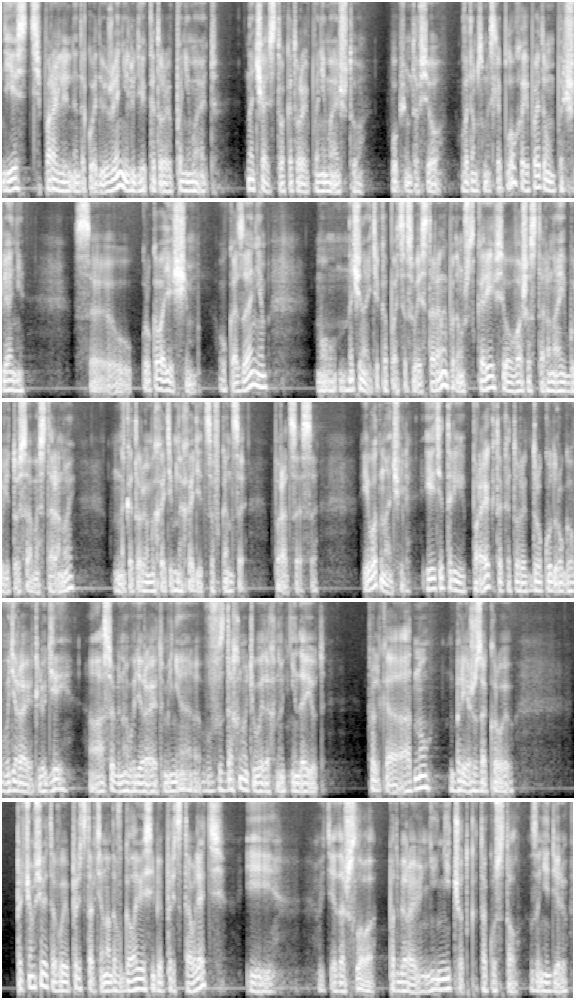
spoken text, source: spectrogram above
Есть параллельное такое движение людей, которые понимают, начальство, которое понимает, что, в общем-то, все в этом смысле плохо, и поэтому пришли они с э, руководящим указанием, мол, начинайте копать со своей стороны, потому что, скорее всего, ваша сторона и будет той самой стороной, на которой мы хотим находиться в конце процесса. И вот начали. И эти три проекта, которые друг у друга выдирают людей, а особенно выдирают меня, вздохнуть, выдохнуть не дают. Только одну брешь закрою. Причем все это вы представьте, надо в голове себе представлять и ведь я даже слово подбираю не, не четко, так устал за неделю.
